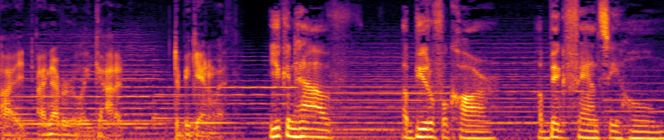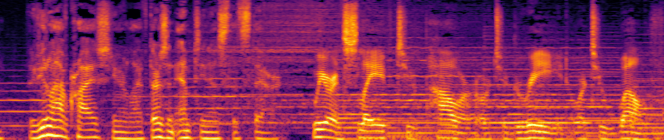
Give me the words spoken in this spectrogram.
I, I never really got it to begin with. You can have a beautiful car, a big fancy home, but if you don't have Christ in your life, there's an emptiness that's there. We are enslaved to power or to greed or to wealth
